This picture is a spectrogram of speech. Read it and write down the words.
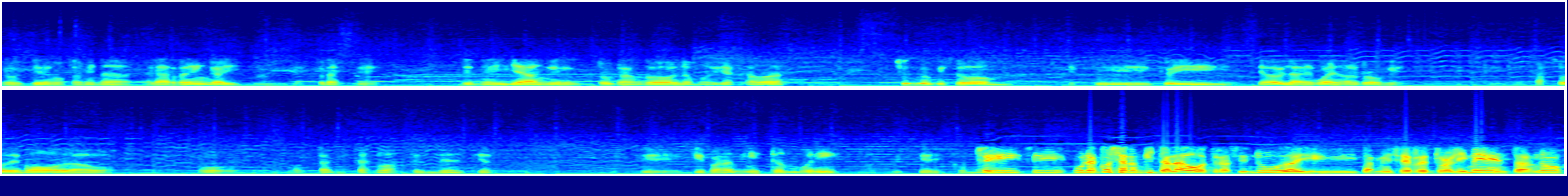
Lo que queremos también a, la renga y, y la frase de Neil Young, el rock and roll no moriría jamás. Yo creo que eso, este, que hoy se habla de, bueno, el rock este, pasó de moda o, o, o están estas nuevas tendencias que para mí están buenísimas, ¿viste? Es como- Sí, sí, una cosa no quita la otra, sin duda, y, y también se retroalimentan, ¿no?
